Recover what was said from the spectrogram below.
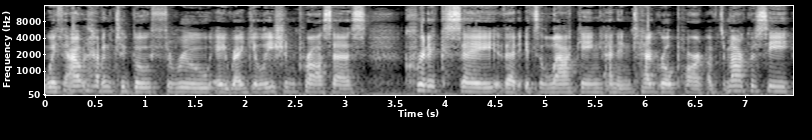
without having to go through a regulation process. Critics say that it's lacking an integral part of democracy,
